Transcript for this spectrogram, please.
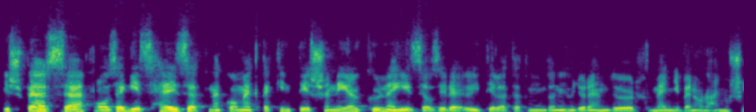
és persze az egész helyzetnek a megtekintése nélkül nélkül nehéz azért ítéletet mondani, hogy a rendőr mennyiben arányos.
